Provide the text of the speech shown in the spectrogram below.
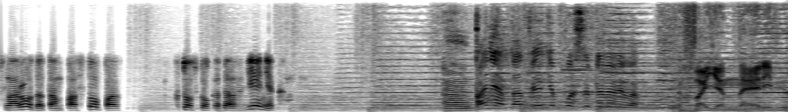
с народа там по 100, по... кто сколько даст денег. Понятно, ответим после перерыва. Военная ревю.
